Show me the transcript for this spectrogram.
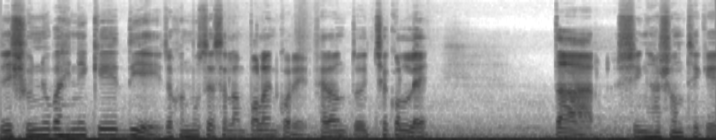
যে সৈন্যবাহিনীকে দিয়ে যখন মুসা সাল্লাম পলায়ন করে, ফেরাউন তো ইচ্ছা করলে তার সিংহাসন থেকে,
